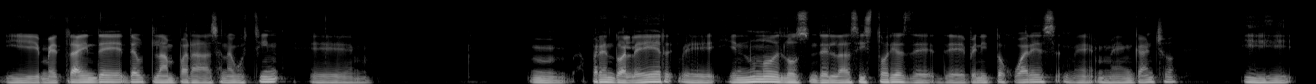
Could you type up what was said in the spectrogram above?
Y me traen de, de Autlán para San Agustín. eh, aprendo a leer eh, y en uno de los de las historias de, de Benito Juárez me, me engancho y,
